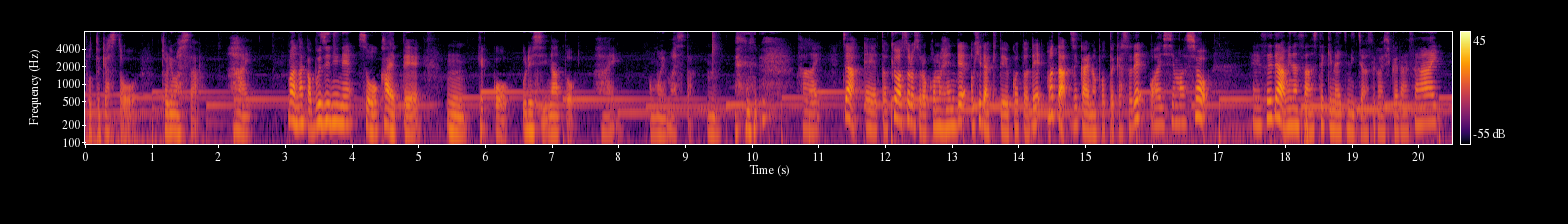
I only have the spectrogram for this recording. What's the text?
ポッドキャストを撮りました。はいまあなんか無事にねそう変えて、うん、結構嬉しいなと、はい、思いました。うん はいじゃあ、えーと、今日はそろそろこの辺でお開きということでまた次回のポッドキャストでお会いしましょう。え、それでは皆さん素敵な一日をお過ごしください。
